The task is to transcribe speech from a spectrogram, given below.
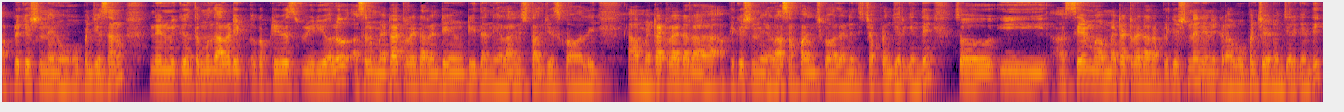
అప్లికేషన్ నేను ఓపెన్ చేశాను. నేను మీకు ఇంతకుముందు ఆల్రెడీ ఒక ప్రీవియస్ వీడియోలో అసలు మెటా ట్రేడర్ అంటే ఏమిటి దాన్ని ఎలా ఇన్స్టాల్ చేసుకోవాలి ఆ మెటా ట్రేడర్ అప్లికేషన్ని ఎలా సంపాదించుకోవాలి అనేది చెప్పడం జరిగింది. సో ఈ సేమ్ మెటా ట్రేడర్ అప్లికేషన్ని నేను ఇక్కడ ఓపెన్ చేయడం జరిగింది.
